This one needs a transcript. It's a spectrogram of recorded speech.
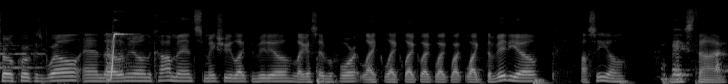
Turtle Quirk as well, and uh, let me know in the comments. Make sure you like the video. Like I said before, like, like, like, like, like, like, like the video. I'll see y'all next time.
